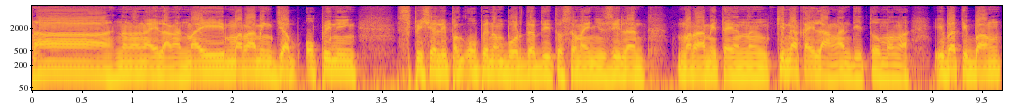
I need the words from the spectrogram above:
ah nangangailangan. May maraming job opening especially pag open ng border dito sa may New Zealand. Marami tayong ng kinakailangan dito mga iba't ibang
